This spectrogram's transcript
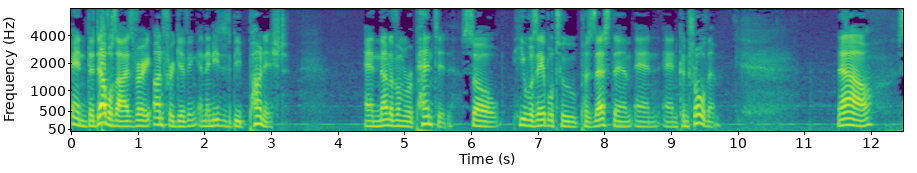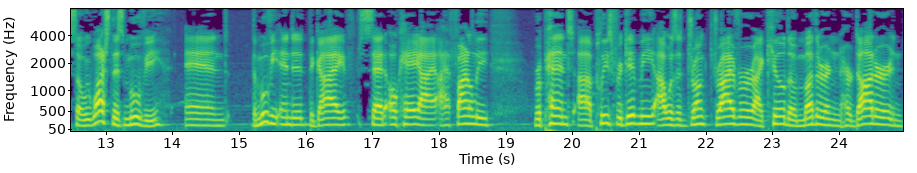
in the devil's eyes, very unforgiving, and they needed to be punished. And none of them repented. So he was able to possess them and, and control them. Now, so we watched this movie, and the movie ended. The guy said, Okay, I, I finally repent. Uh, please forgive me. I was a drunk driver. I killed a mother and her daughter, and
